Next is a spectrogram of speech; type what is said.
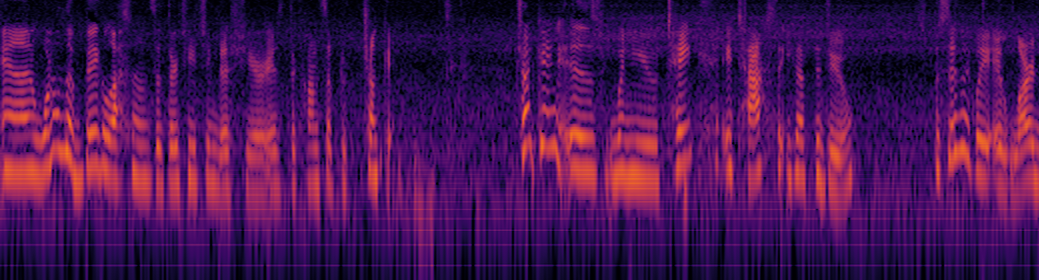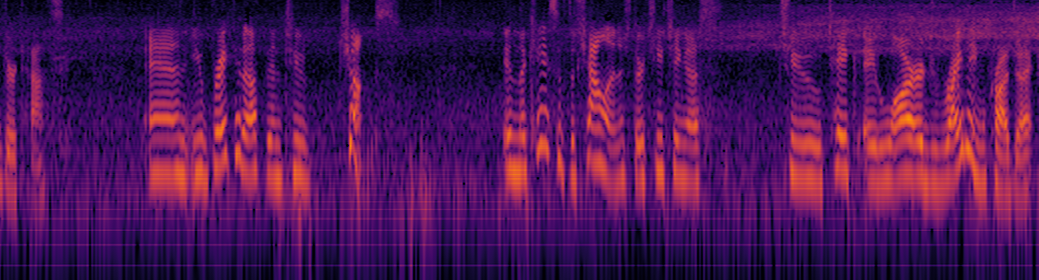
And one of the big lessons that they're teaching this year is the concept of chunking. Chunking is when you take a task that you have to do, specifically a larger task, and you break it up into chunks. In the case of the challenge, they're teaching us to take a large writing project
